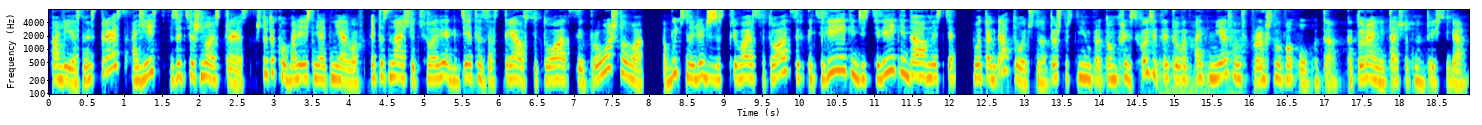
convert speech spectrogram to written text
полезный стресс, а есть затяжной стресс. Что такое болезни от нервов? Это значит, человек где-то застрял в ситуации прошлого. Обычно люди застревают в ситуациях пятилетней, десятилетней давности. Вот тогда точно то, что с ними потом происходит, это вот от нервов прошлого опыта, который они тащат внутри себя.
